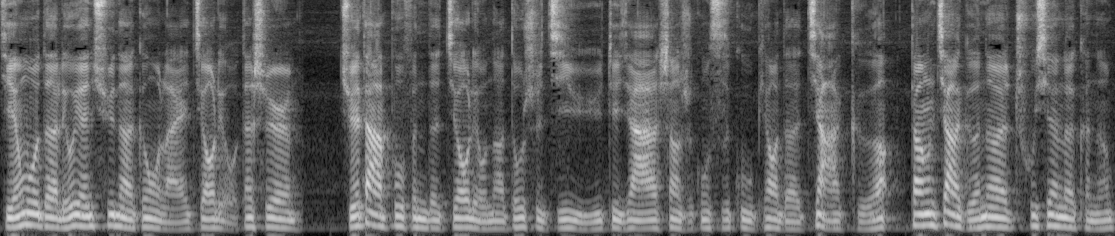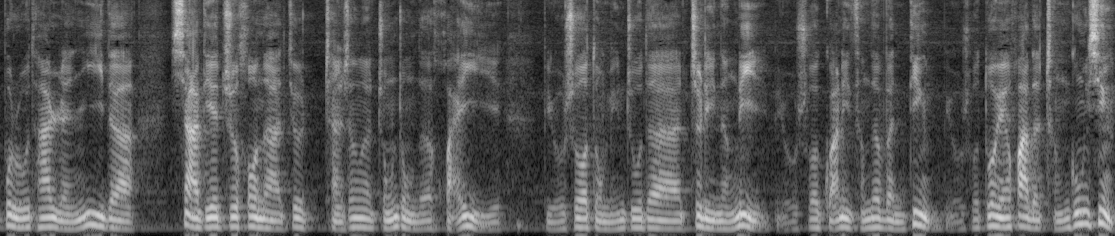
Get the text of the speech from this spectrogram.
节目的留言区呢跟我来交流，但是绝大部分的交流呢都是基于这家上市公司股票的价格。当价格呢出现了可能不如他人意的下跌之后呢，就产生了种种的怀疑。比如说董明珠的治理能力，比如说管理层的稳定，比如说多元化的成功性，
